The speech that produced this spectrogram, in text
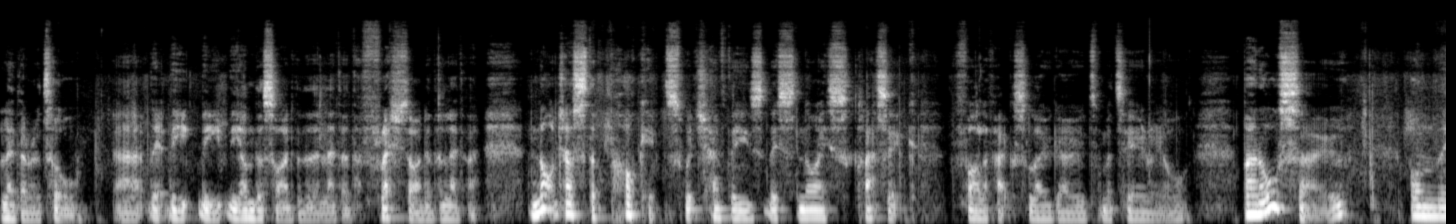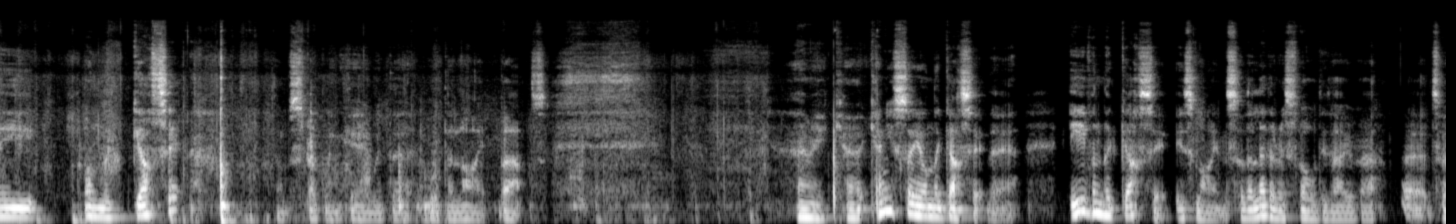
leather at all. Uh, the, the, the, the underside of the leather, the flesh side of the leather, not just the pockets, which have these this nice classic Filofax logoed material, but also on the on the gusset I'm struggling here with the with the light, but there we go. Can you see on the gusset there? Even the gusset is lined, so the leather is folded over uh, to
